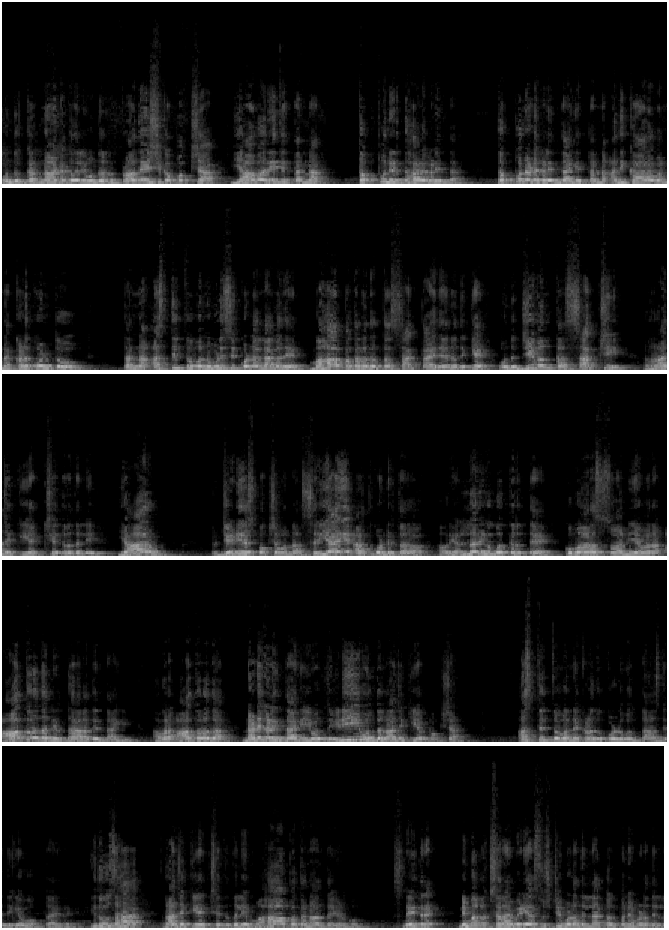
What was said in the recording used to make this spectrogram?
ಒಂದು ಕರ್ನಾಟಕದಲ್ಲಿ ಒಂದು ಪ್ರಾದೇಶಿಕ ಪಕ್ಷ ಯಾವ ರೀತಿ ತನ್ನ ತಪ್ಪು ನಿರ್ಧಾರಗಳಿಂದ, ತಪ್ಪು ನಡೆಗಳಿಂದಾಗಿ ತನ್ನ ಅಧಿಕಾರವನ್ನ ಕಳ್ಕೊಂಡು ತನ್ನ ಅಸ್ತಿತ್ವವನ್ನು ಉಳಿಸಿಕೊಳ್ಳಲಾಗದೆ ಮಹಾಪತನದತ್ತ ಸಾಕ್ತಾ ಇದೆ ಅನ್ನೋದಕ್ಕೆ ಒಂದು ಜೀವಂತ ಸಾಕ್ಷಿ ರಾಜಕೀಯ ಕ್ಷೇತ್ರದಲ್ಲಿ ಯಾರು ಜೆ ಡಿ ಎಸ್ ಪಕ್ಷವನ್ನ ಸರಿಯಾಗಿ ಅರ್ಥಕೊಂಡಿರ್ತಾರೋ ಅವರೆಲ್ಲರಿಗೂ ಗೊತ್ತಿರುತ್ತೆ ಕುಮಾರಸ್ವಾಮಿಯವರ ಆತುರದ ನಿರ್ಧಾರದಿಂದಾಗಿ, ಅವರ ಆತುರದ ನಡೆಗಳಿಂದಾಗಿ ಇವತ್ತು ಇಡೀ ಒಂದು ರಾಜಕೀಯ ಪಕ್ಷ ಅಸ್ತಿತ್ವವನ್ನೇ ಕಳೆದುಕೊಳ್ಳುವಂತಹ ಸ್ಥಿತಿಗೆ ಹೋಗ್ತಾ ಇದೆ. ಇದು ಸಹ ರಾಜಕೀಯ ಕ್ಷೇತ್ರದಲ್ಲಿ ಮಹಾಪತನ ಅಂತ ಹೇಳ್ಬೋದು. ಸ್ನೇಹಿತರೆ, ನಿಮ್ಮ ಅಕ್ಷರ ಮೀಡಿಯಾ ಸೃಷ್ಟಿ ಮಾಡೋದಿಲ್ಲ, ಕಲ್ಪನೆ ಮಾಡೋದಿಲ್ಲ.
